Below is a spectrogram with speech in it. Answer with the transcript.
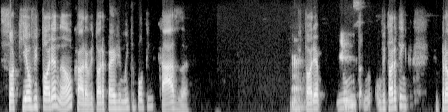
Só que o Vitória não, cara. O Vitória perde muito ponto em casa. É. Vitória. o Vitória tem. Pra,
